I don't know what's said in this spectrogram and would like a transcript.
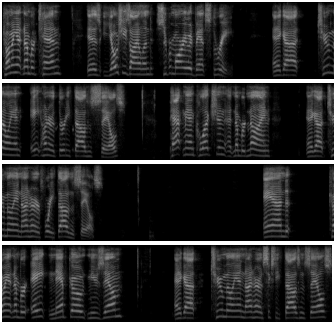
Coming at number 10 is Yoshi's Island Super Mario Advance 3. And it got 2,830,000 sales. Pac Man Collection at number 9. And it got 2,940,000 sales. And coming at number eight, Namco Museum, and it got two million nine hundred sixty thousand sales.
